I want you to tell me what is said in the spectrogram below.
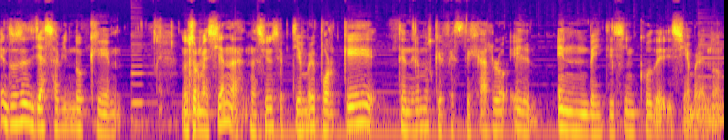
Entonces ya sabiendo que nuestro Mesías nació en septiembre, ¿por qué tendremos que festejarlo el, en 25 de diciembre, no?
